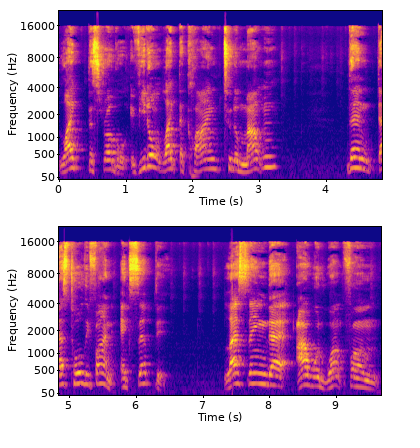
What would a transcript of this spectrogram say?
like the struggle, if you don't like the climb to the mountain, then that's totally fine. Accept it. Last thing that I would want from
